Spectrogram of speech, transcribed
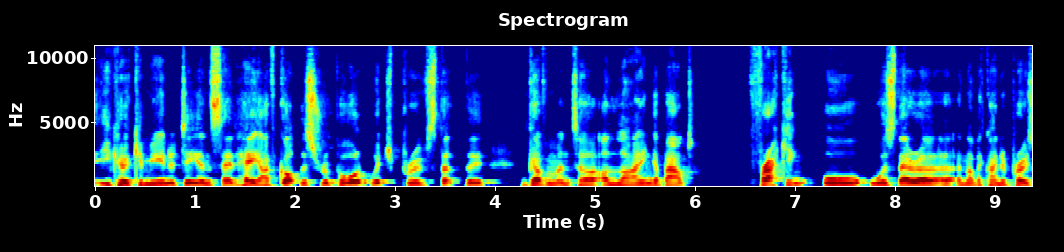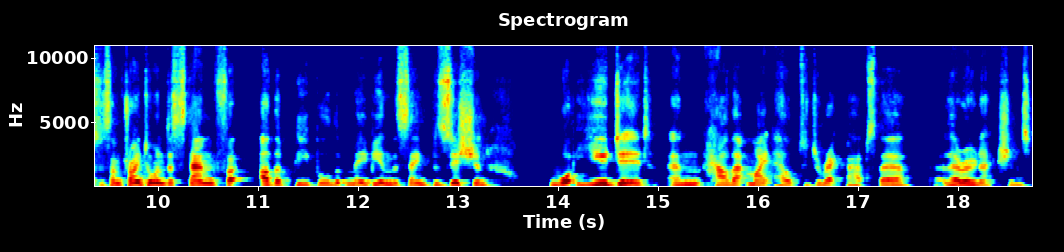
eco community and said, "Hey, I've got this report which proves that the government are, are lying about fracking or was there a, another kind of process? I'm trying to understand for other people that may be in the same position, what you did and how that might help to direct perhaps their, their own actions.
